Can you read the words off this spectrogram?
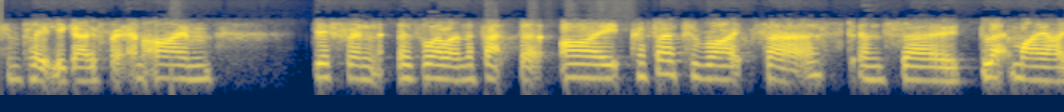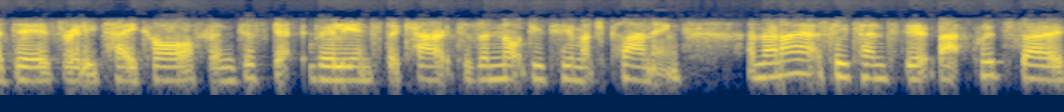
completely go for it. And I'm different as well in the fact that I prefer to write first, and so let my ideas really take off and just get really into the characters and not do too much planning. And then I actually tend to do it backwards. So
